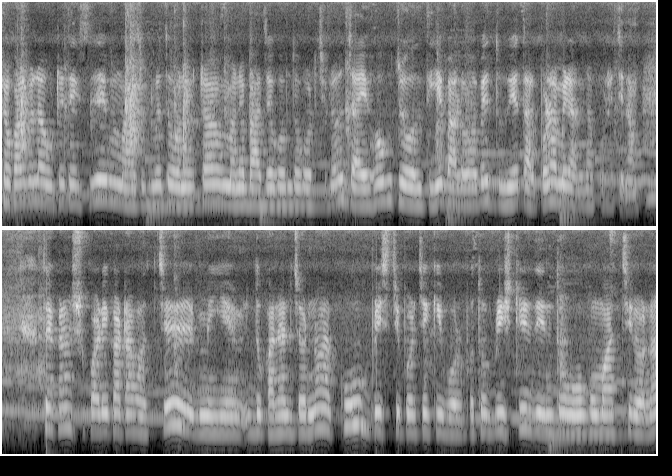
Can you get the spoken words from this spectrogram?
সকালবেলা উঠে দেখছি যে মাছগুলোতে অনেকটা মানে বাজে গন্ধ করছিল। যাই হোক, জল দিয়ে ভালোভাবে ধুয়ে তারপর আমি রান্না করেছিলাম। তো এখানে সুপারি কাটা হচ্ছে ইয়ে দোকানের জন্য, আর খুব বৃষ্টি পড়ছে, কি বলব? তো বৃষ্টির দিন তো ও ঘুমাচ্ছিল না,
